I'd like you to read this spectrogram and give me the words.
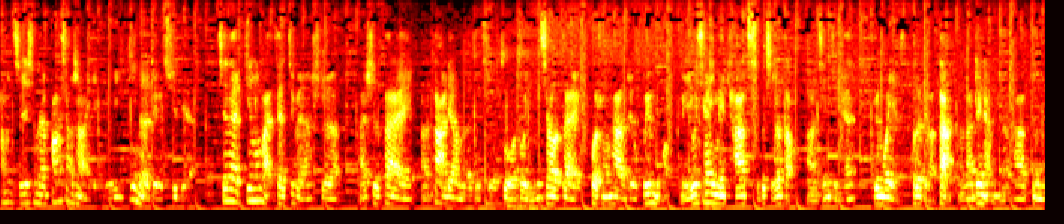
他们其实现在方向上也有一定的这个区别。现在叮咚买菜基本上是还是在呃大量的就是做做营销，在扩充它的这个规模。美优先因为它起不起得早啊，前几年规模也扩得比较大。那这两年呢，它更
